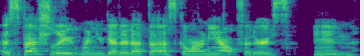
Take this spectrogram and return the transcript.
especially when you get it at the Escalante Outfitters in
